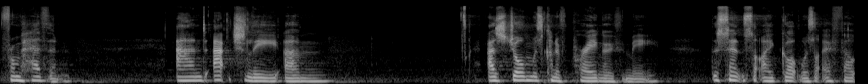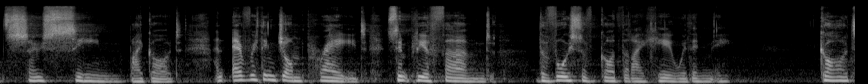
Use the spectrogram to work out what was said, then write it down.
from heaven. And actually, um, as John was kind of praying over me, the sense that I got was that I felt so seen by God. And everything John prayed simply affirmed the voice of God that I hear within me. God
